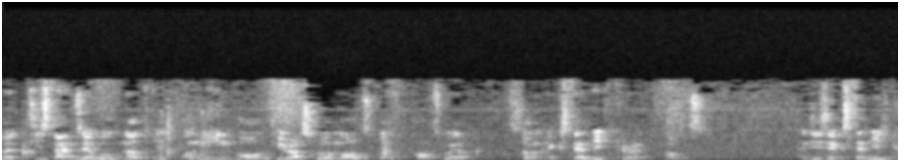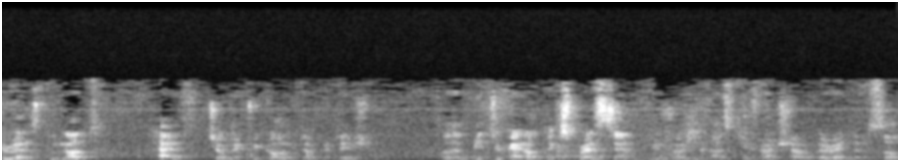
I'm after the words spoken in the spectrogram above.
but this time they will not only involve irrational modes, but as well some extended current modes. And these extended currents do not have geometrical interpretation. So that means you cannot express them usually as differential operators. So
